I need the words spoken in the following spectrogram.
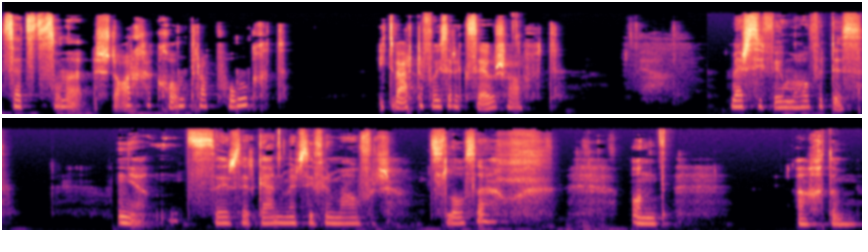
setzt so einen starken Kontrapunkt in die Werte von unserer Gesellschaft. Merci vielmals für das. Ja, sehr, sehr gerne. Merci vielmals für das Hören. Und Achtung,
